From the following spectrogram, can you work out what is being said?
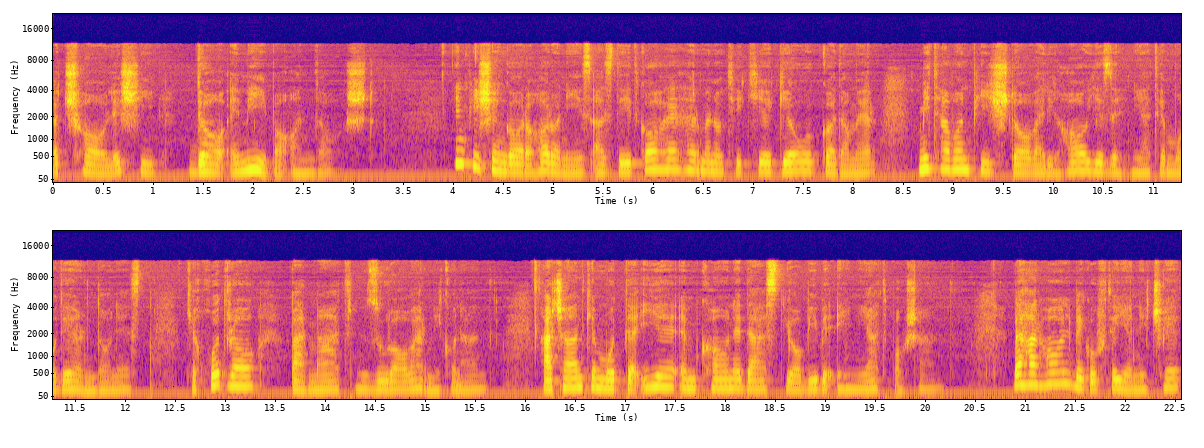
و چالشی دائمی با آن داشت. این پیشنگاره ها را نیز از دیدگاه هرمنوتیکی گیورگ گادامر می توان پیش داوری های ذهنیت مدرن دانست که خود را بر متن زورآور می کنند هرچند که مدعی امکان دستیابی به عینیت باشند. به هر حال به گفته نیچه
